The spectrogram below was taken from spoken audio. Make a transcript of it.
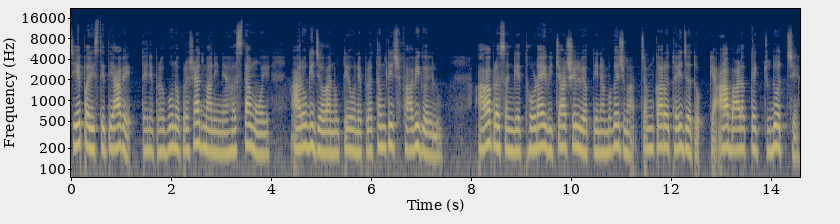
જે પરિસ્થિતિ આવે તેને પ્રભુનો પ્રસાદ માનીને હસતા મોએ આરોગી જવાનું તેઓને પ્રથમથી જ ફાવી ગયેલું. આવા પ્રસંગે થોડાય વિચારશીલ વ્યક્તિના મગજમાં ચમકારો થઈ જતો કે આ બાળક કંઈક જુદો જ છે.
